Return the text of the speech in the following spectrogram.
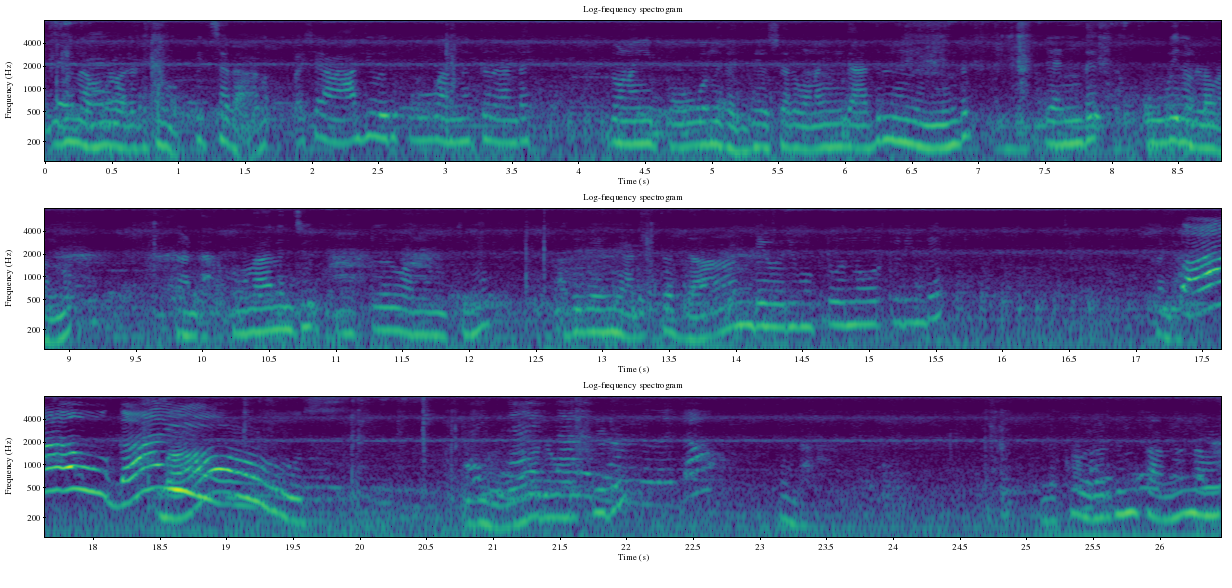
ഇത് നമ്മൾ ഒരിടത്ത് മുപ്പിച്ചതാണ് പക്ഷെ ആദ്യം ഒരു പൂ വന്നിട്ട് വേണ്ട ഇത് ഉണങ്ങി പോകുമെന്ന് കരുതി. പക്ഷെ അത് ഉണങ്ങിയില്ല. അതിൽ നിന്ന് വീണ്ടും രണ്ട് പൂവിനുള്ള വന്നു. വേണ്ട മൂന്നാലഞ്ച് മുട്ടുകൾ വന്ന് നിൽക്കുന്നു. അത് കഴിഞ്ഞ് അടുത്ത ദാന്റെ ഒരു മുട്ട് വന്ന് ഓർക്കിഡിന്റെ ഇതൊക്കെ ഓരോരുത്തരും നമ്മൾ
